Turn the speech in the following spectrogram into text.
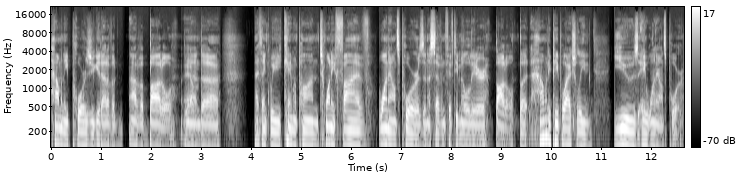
how many pours you get out of a out of a bottle, Yeah. and uh, I think we came upon 25 one ounce pours in a 750 milliliter bottle. But how many people actually use a one ounce pour?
